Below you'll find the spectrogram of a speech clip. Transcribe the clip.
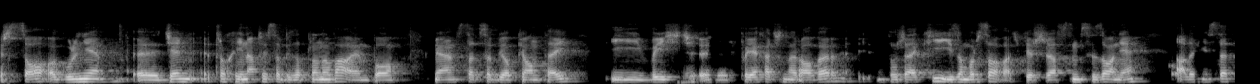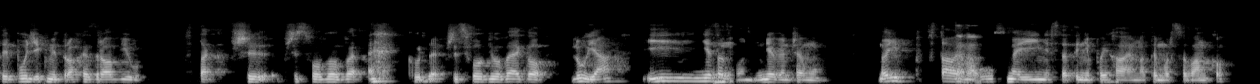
Wiesz co, ogólnie y, dzień trochę inaczej sobie zaplanowałem, bo miałem wstać sobie o piątej i wyjść, y, pojechać na rower do rzeki i zamorsować pierwszy raz w tym sezonie, ale niestety budzik mnie trochę zrobił w tak przy, przysłowiowe, kurde, przysłowiowego luja i nie Mhm. zadzwonił, nie wiem czemu. No i wstałem Aha. o ósmej i niestety nie pojechałem na tę morsowanko.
